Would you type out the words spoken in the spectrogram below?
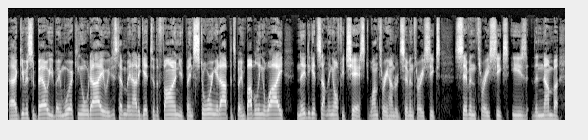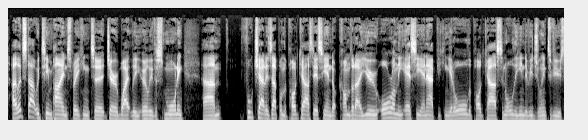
uh, give us a bell. You've been working all day, or you just haven't been able to get to the phone. You've been storing it up. It's been bubbling away. Need to get something off your chest. One 736 736 is the number. Uh, let's start with Tim Paine speaking to Gerard Whateley early this morning. Um, full chat is up on the podcast, sen.com.au, or on the SEN app. You can get all the podcasts and all the individual interviews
